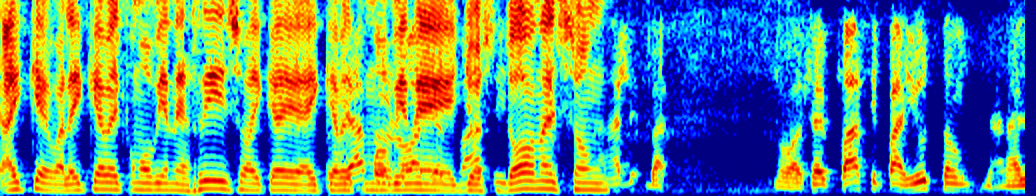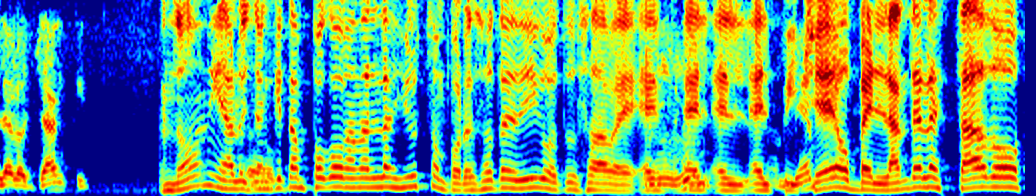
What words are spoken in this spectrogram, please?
hay que, vale, hay que ver cómo viene Rizzo, hay que, hay que ver cómo viene Josh Donaldson. No va a ser fácil para Houston ganarle a los Yankees. No, ni a los Yankees tampoco ganarle a Houston, por eso te digo, tú sabes, el, el, el, el picheo, Verlander ha estado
